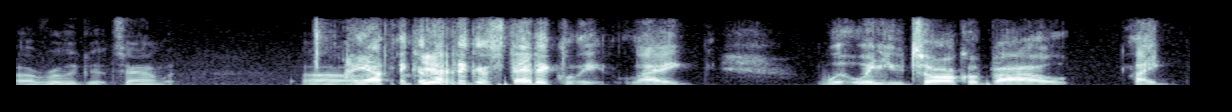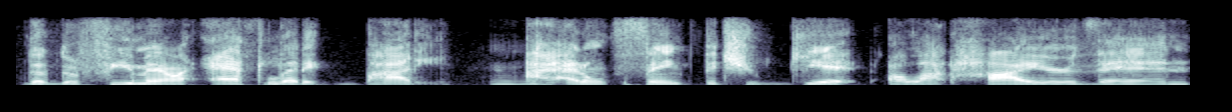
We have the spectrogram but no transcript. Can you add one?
uh, really good talent. Um, Hey, I think I think aesthetically, like w- when you talk about like the the female athletic body, mhm. I, I don't think that you get a lot higher than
